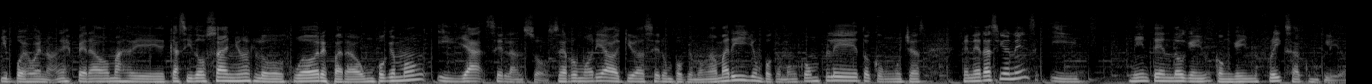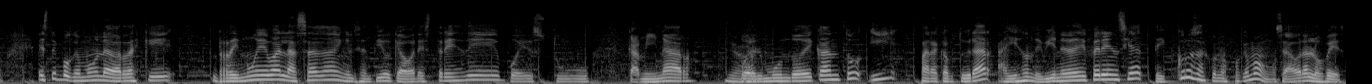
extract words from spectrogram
Y pues bueno, han esperado más de casi dos años los jugadores para un Pokémon y ya se lanzó. Se rumoreaba que iba a ser un Pokémon amarillo, un Pokémon completo, con muchas generaciones y Nintendo Game, con Game Freaks ha cumplido. Este Pokémon la verdad es que renueva la saga en el sentido que ahora es 3D, puedes tú caminar yeah. por el mundo de canto y para capturar, ahí es donde viene la diferencia, te cruzas con los Pokémon, o sea, ahora los ves.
